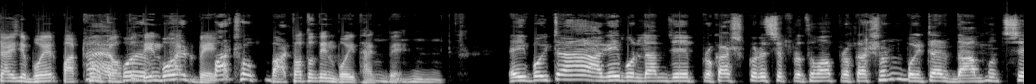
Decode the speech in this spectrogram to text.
চাই যে বইয়ের পাঠক হ্যাঁ, যতদিন থাকবে পাঠক। ততদিন বই থাকবে। এই বইটা আগেই বললাম যে প্রকাশ করেছে প্রথমা প্রকাশন। বইটার দাম হচ্ছে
